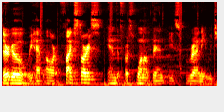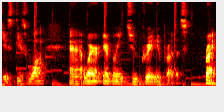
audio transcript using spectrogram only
There we go, we have our five stories and the first one of them is running, which is this one uh, where you're going to create new products. Right,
